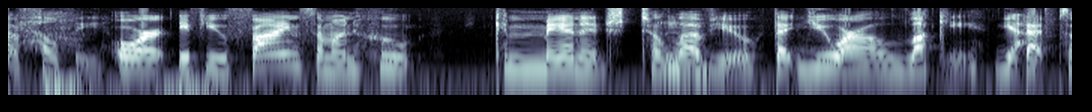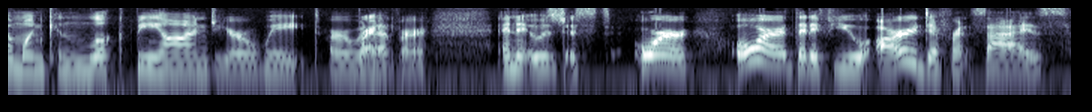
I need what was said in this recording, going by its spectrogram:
not healthy. or if you find someone who can manage to love you that you are lucky Mm-hmm. Yeah. that someone can look beyond your weight or whatever and it was just or or that if you are a different size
